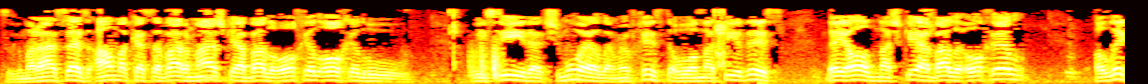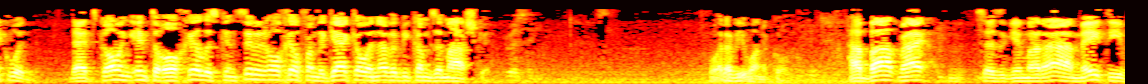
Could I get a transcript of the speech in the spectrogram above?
So the Gemara says, Alma kasavar mashke abal ochel ochel hu. We see that Shmuel and Rav Chisda, who are matir this, they hold mashke abal ochel, a liquid that's going into ochel is considered ochel from the gecko and never becomes a mashke whatever you want to call it. Habal, right? Says the Gemara, Meiti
